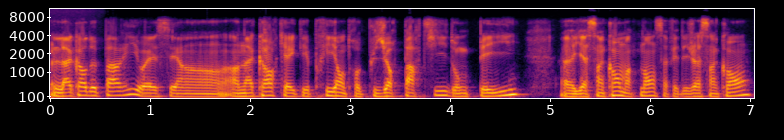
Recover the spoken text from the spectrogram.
L'accord de Paris, ouais, c'est un, un, accord qui a été pris entre plusieurs parties, donc pays, il y a cinq ans maintenant, ça fait déjà cinq ans,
